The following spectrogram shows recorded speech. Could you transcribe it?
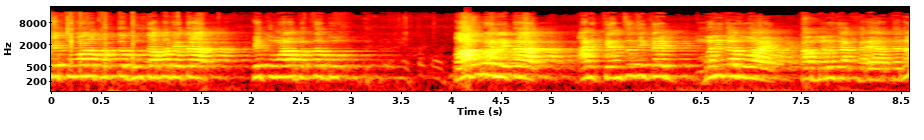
हे तुम्हाला फक्त भूलतापा देतात. हे तुम्हाला फक्त भू- बाजूला नेतात. आणि त्यांचं जे काही मलिदा जो आहे हा मलिदा खऱ्या अर्थानं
